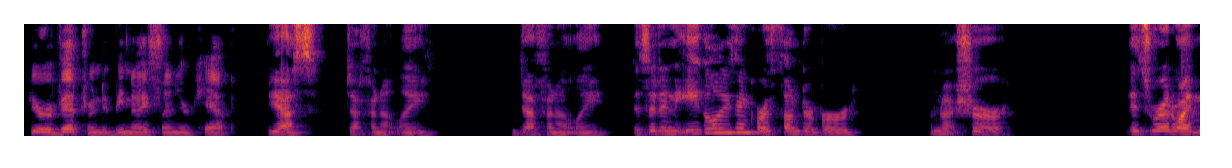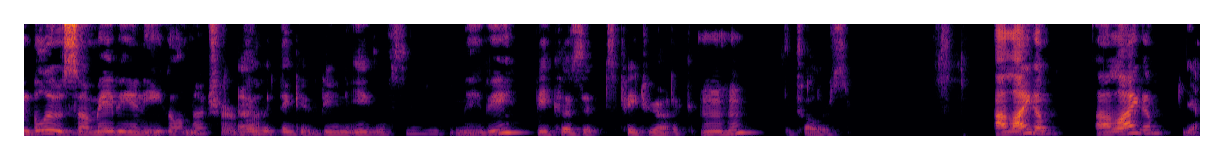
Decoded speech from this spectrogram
If you're a veteran, it'd be nice on your cap. yes, definitely, definitely. Is it an eagle? You think, or a Thunderbird? I'm not sure. It's red, white, and blue, so maybe an eagle. I'm not sure. I would think it'd be an eagle maybe. because it's patriotic, hmm the colors. I like them. I like them. Yeah.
